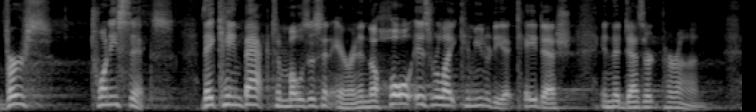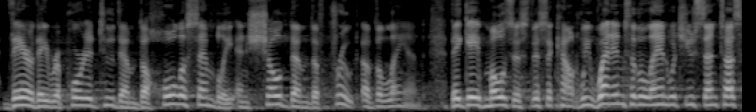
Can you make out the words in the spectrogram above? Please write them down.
Verse 26 They came back to Moses and Aaron and the whole Israelite community at Kadesh in the desert Paran. There they reported to them the whole assembly and showed them the fruit of the land. They gave Moses this account We went into the land which you sent us,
